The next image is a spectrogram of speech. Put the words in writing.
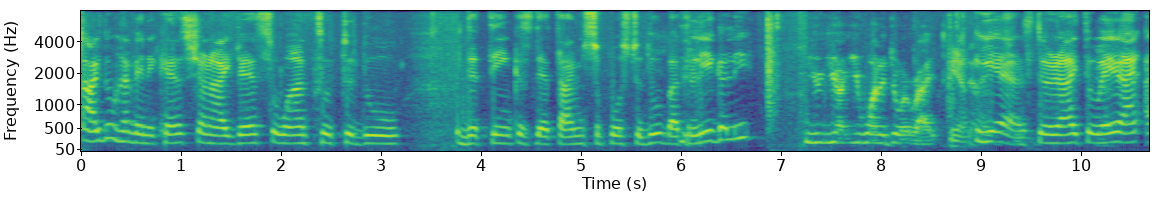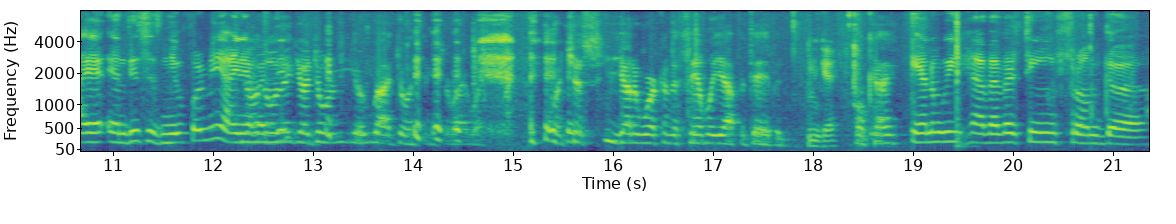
I don't have any question. I just want to, to do the things that I'm supposed to do, but legally, You, you, you want to do it right. Yeah. yes, the right way. I, I, and this is new for me. I No, never no, that did. you're doing, you're not doing things the right way. But just, you gotta work on the family affidavit, Okay, okay? And we have everything from the,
